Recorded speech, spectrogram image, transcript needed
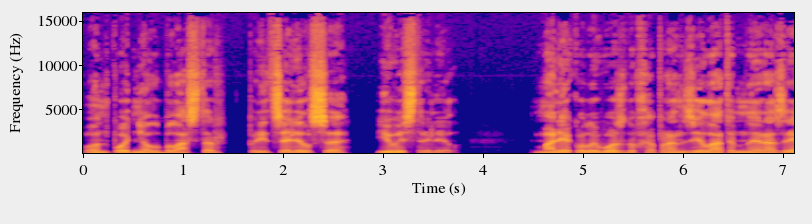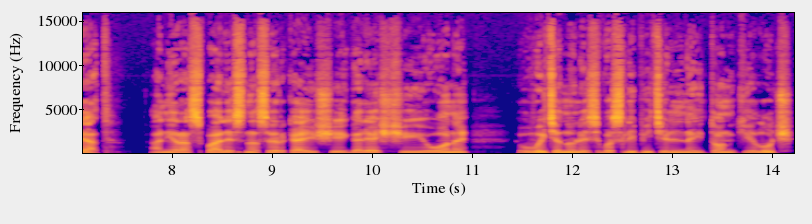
Он поднял бластер, прицелился и выстрелил. Молекулы воздуха пронзил атомный разряд. Они распались на сверкающие горящие ионы, вытянулись в ослепительный тонкий луч,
